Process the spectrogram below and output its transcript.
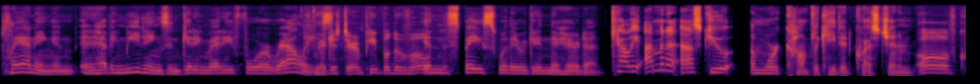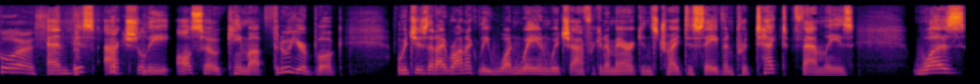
planning and, and having meetings and getting ready for rallies Registering people to vote. in the space where they were getting their hair done. Kali, I'm going to ask you a more complicated question. oh, of course. And this actually also came up through your book, which is that ironically, one way in which African Americans tried to save and protect families was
